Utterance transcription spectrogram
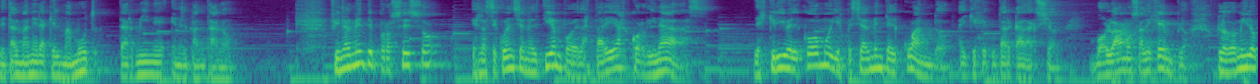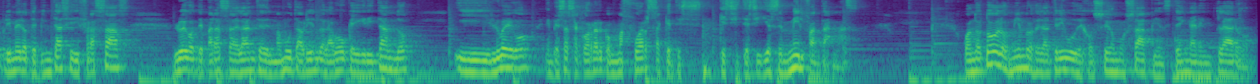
de tal manera que el mamut termine en el pantano. Finalmente, proceso es la secuencia en el tiempo de las tareas coordinadas. Describe el cómo y especialmente el cuándo hay que ejecutar cada acción. Volvamos al ejemplo. Clodomiro primero te pintás y disfrazás, luego te parás adelante del mamut abriendo la boca y gritando, y luego empezás a correr con más fuerza que, que si te siguiesen mil fantasmas. Cuando todos los miembros de la tribu de José Homo sapiens tengan en claro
